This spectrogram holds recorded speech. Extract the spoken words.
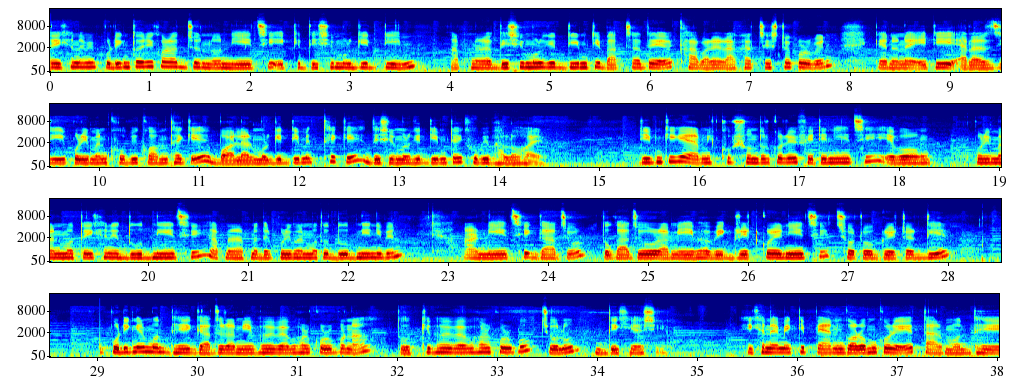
এখানে আমি পুডিং তৈরি করার জন্য নিয়েছি একটি দেশি মুরগির ডিম। আপনারা দেশি মুরগির ডিমটি বাচ্চাদের খাবারে রাখার চেষ্টা করবেন, কেননা এটি অ্যালার্জি পরিমাণ খুবই কম থাকে। ব্রয়লার মুরগির ডিমের থেকে দেশি মুরগির ডিমটাই খুবই ভালো হয়। ডিমকে আমি খুব সুন্দর করে ফেটে নিয়েছি এবং পরিমাণ মতো এখানে দুধ নিয়েছি। আপনারা আপনাদের পরিমাণ মতো দুধ নিয়ে নেবেন। আর নিয়েছি গাজর। তো গাজর আমি এভাবে গ্রেট করে নিয়েছি ছোট গ্রেটার দিয়ে। পুডিংয়ের মধ্যে গাজর আমি এভাবে ব্যবহার করব না। তো কীভাবে ব্যবহার করব? চলুন দেখে আসি। এখানে আমি একটি প্যান গরম করে তার মধ্যে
